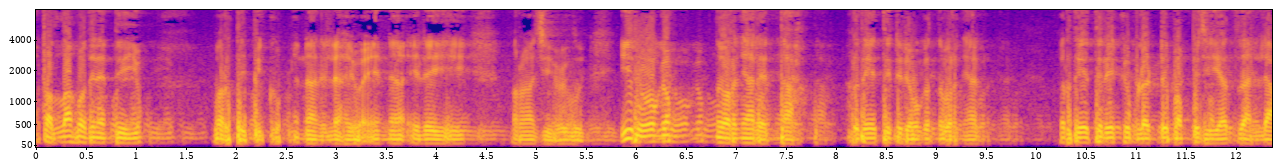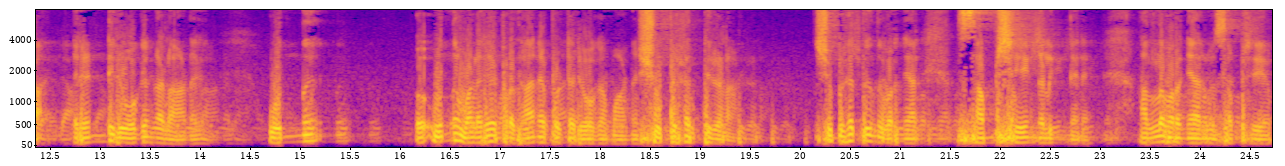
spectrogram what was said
അപ്പൊ അള്ളാഹു അതിനെന്ത് ചെയ്യും? വർദ്ധിപ്പിക്കും. ഈ രോഗം എന്ന് പറഞ്ഞാൽ എന്താ? ഹൃദയത്തിന്റെ രോഗം എന്ന് പറഞ്ഞാൽ ഹൃദയത്തിലേക്ക് ബ്ലഡ് പമ്പ് ചെയ്യാത്തതല്ല. രണ്ട് രോഗങ്ങളാണ്. ഒന്ന് ഒന്ന് വളരെ പ്രധാനപ്പെട്ട രോഗമാണ് ശുഭഹത്തുകളാണ്. ശുഭഹത്ത് എന്ന് പറഞ്ഞാൽ സംശയങ്ങൾ ഇങ്ങനെ. അള്ള പറഞ്ഞാലും സംശയം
